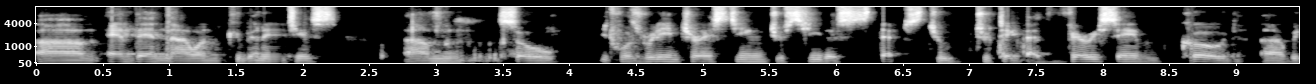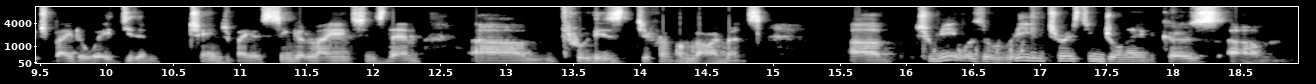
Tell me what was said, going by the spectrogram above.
um, and then now on Kubernetes. Um, so it was really interesting to see the steps to to take that very same code, uh, which by the way didn't change by a single line since then, um, through these different environments. Um, to me, it was a really interesting journey because um,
